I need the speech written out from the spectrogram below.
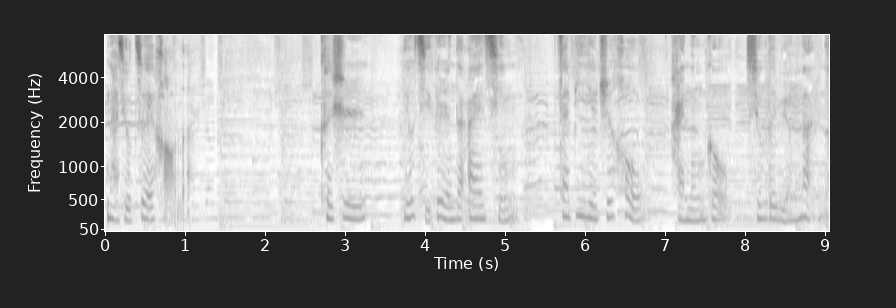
那就最好了。可是，有几个人的爱情，在毕业之后还能够修得圆满呢？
